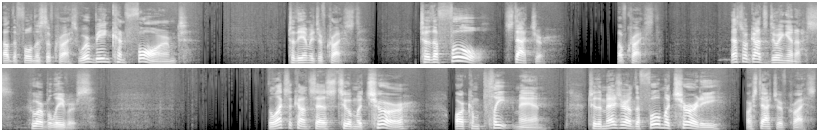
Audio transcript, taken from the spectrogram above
of the fullness of Christ. We're being conformed to the image of Christ, to the full stature of Christ. That's what God's doing in us who are believers. The lexicon says to a mature or complete man to the measure of the full maturity or stature of Christ.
